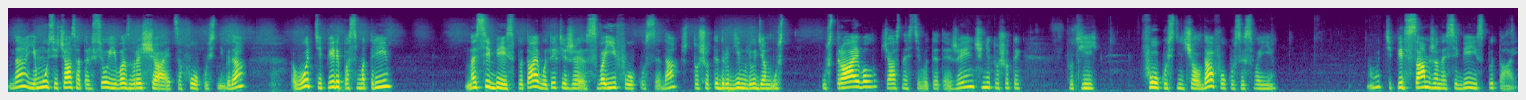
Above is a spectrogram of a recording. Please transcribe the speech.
да, ему сейчас это все и возвращается, фокусник, да. Вот теперь посмотри, на себе испытай вот эти же свои фокусы, да, то, что ты другим людям устраивал, в частности, вот этой женщине, то, что ты тут ей фокусничал, да, фокусы свои. Вот теперь сам же на себе испытай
